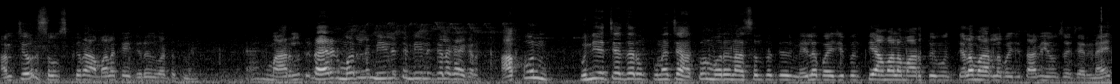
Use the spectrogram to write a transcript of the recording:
आमच्यावर संस्कार आम्हाला काही गरज वाटत नाही. मारलं तर डायरेक्ट मरलं मिळलं तर मिळलं त्याला काय करा? आपण पुण्याच्या जर कुणाच्या हातून मरण असेल तर ते मेलं पाहिजे पण ते आम्हाला मारतोय म्हणून त्याला मारलं पाहिजे तर आम्ही हिंसाचारी नाहीत.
